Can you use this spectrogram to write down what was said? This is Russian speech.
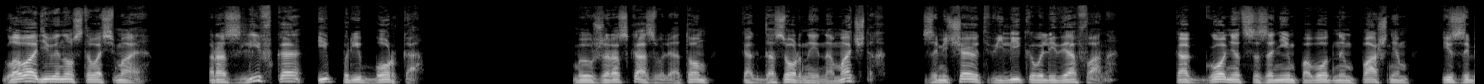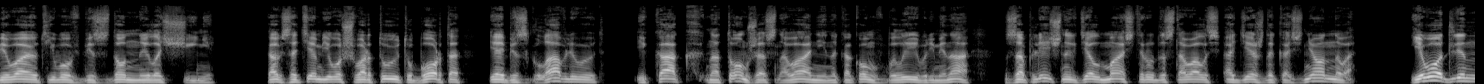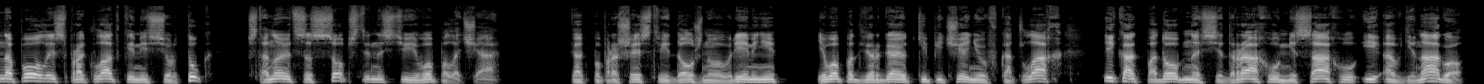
Глава 98. Разливка и приборка. Мы уже рассказывали о том, как дозорные на мачтах замечают великого Левиафана, как гонятся за ним по водным пашням и забивают его в бездонной лощине, как затем его швартуют у борта и обезглавливают, и как на том же основании, на каком в былые времена заплечных дел мастеру доставалась одежда казненного, его длиннополый с прокладками сюртук становится собственностью его палача. Как по прошествии должного времени его подвергают кипячению в котлах, и как, подобно Сидраху, Месаху и Авдинаго,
